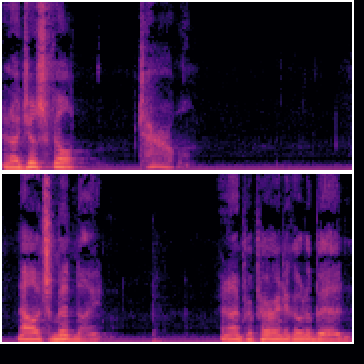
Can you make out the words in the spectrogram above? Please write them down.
And I just felt terrible. Now it's midnight, and I'm preparing to go to bed.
